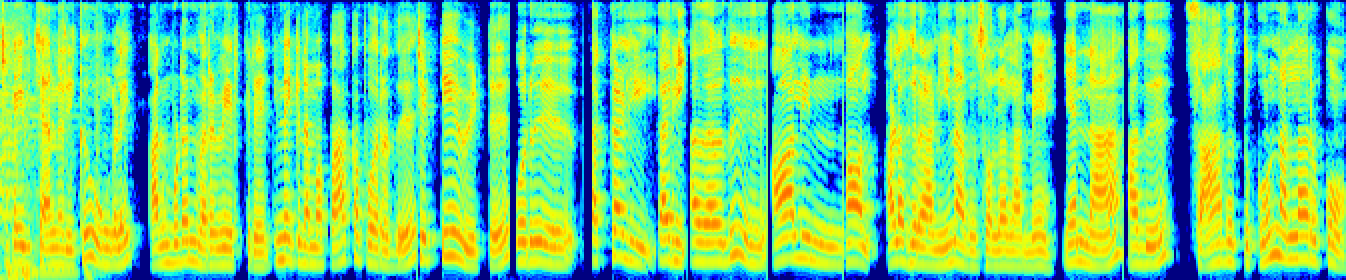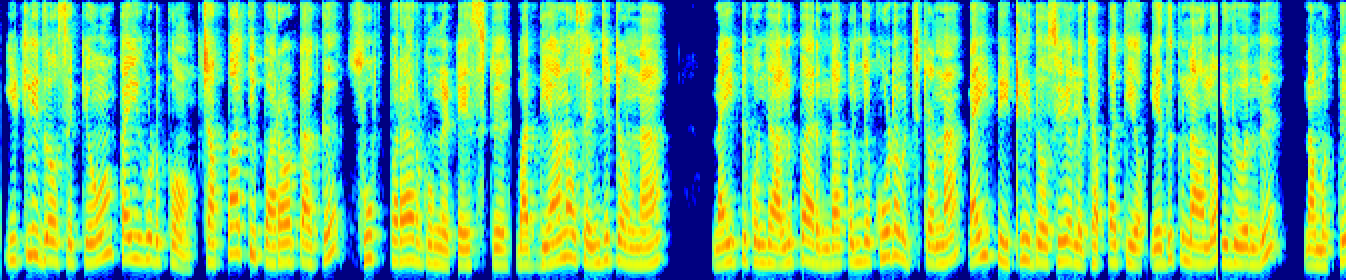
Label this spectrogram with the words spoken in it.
பேச்சு கைவி சேனலுக்கு உங்களை அன்புடன் வரவேற்கிறேன். இன்னைக்கு நம்ம பார்க்க போறது செட்டியை விட்டு ஒரு தக்காளி கறி அதாவது ஆலின் நாள் அழகுராணின்னு அதை சொல்லலாமே. ஏன்னா அது சாதத்துக்கும் நல்லா இருக்கும். இட்லி தோசைக்கும் கை கொடுக்கும். சப்பாத்தி பரோட்டாக்கு சூப்பரா இருக்குங்க டேஸ்ட் மத்தியானம் செஞ்சிட்டோம்னா நைட்டு கொஞ்சம் அலுப்பா இருந்தா கொஞ்சம் கூட வச்சுட்டோம்னா நைட்டு இட்லி தோசையோ இல்லை சப்பாத்தியோ எதுக்குனாலும் இது வந்து நமக்கு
